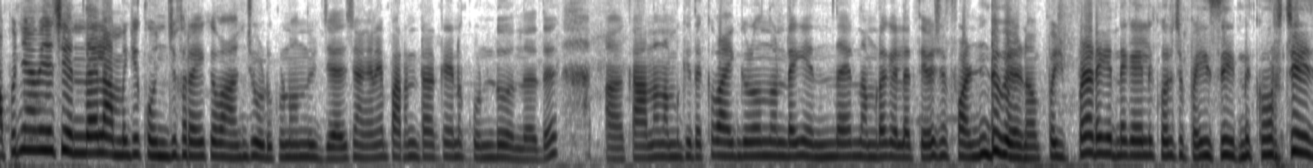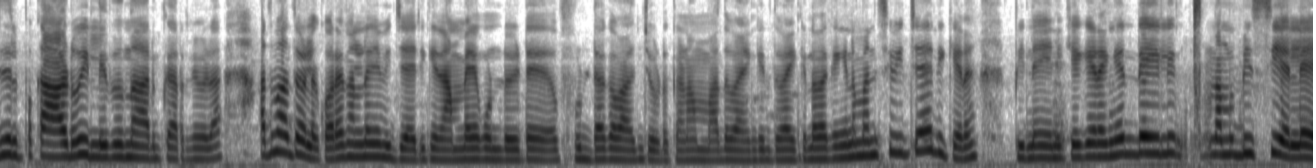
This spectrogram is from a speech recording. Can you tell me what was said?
അപ്പോൾ ഞാൻ വിചാരിച്ചു എന്തായാലും അമ്മയ്ക്ക് കൊഞ്ച് ഫ്രൈ ഒക്കെ വാങ്ങിച്ചു കൊടുക്കണമെന്ന് വിചാരിച്ചു അങ്ങനെ പറഞ്ഞിട്ടൊക്കെയാണ് കൊണ്ടുവന്നത്. കാരണം നമുക്ക് ഇതൊക്കെ വാങ്ങിക്കണമെന്നുണ്ടെങ്കിൽ എന്തായാലും നമ്മുടെ കയ്യിൽ അത്യാവശ്യം ഫണ്ട് വേണം. അപ്പോൾ ഇപ്പോഴാണെങ്കിൽ എന്റെ കയ്യിൽ കുറച്ച് പൈസ ഉണ്ട്. കുറച്ച് കഴിഞ്ഞ് ചിലപ്പോൾ കാർഡും ഇല്ല ഇതൊന്നും ആർക്കും അറിഞ്ഞുകൂടാ. അത് മാത്രമല്ല കുറേ നാളെ ഞാൻ വിചാരിക്കണം അമ്മയെ കൊണ്ടുപോയിട്ട് ഫുഡൊക്കെ വാങ്ങിച്ചു കൊടുക്കണം. അത് വാങ്ങിക്കണം ഇത് വാങ്ങിക്കണം അതൊക്കെ ഇങ്ങനെ മനസ്സിൽ വിചാരിക്കണം. പിന്നെ എനിക്കൊക്കെ ആണെങ്കിൽ ഡെയിലി നമ്മൾ ബിസി അല്ലേ?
